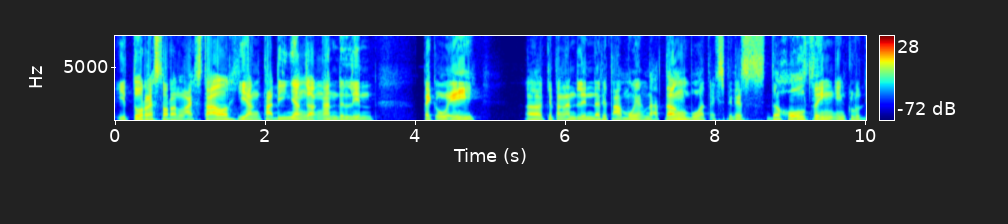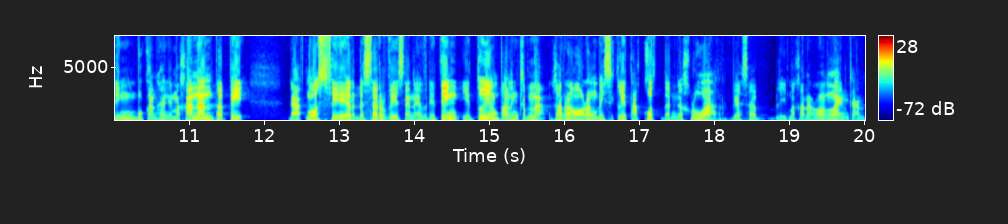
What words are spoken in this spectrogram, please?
itu restoran lifestyle yang tadinya nggak ngandelin take away uh, kita ngandelin dari tamu yang datang buat experience the whole thing, including bukan hanya makanan, tapi the atmosphere, the service, and everything itu yang paling kena karena orang basically takut dan gak keluar. Biasa beli makanan online kan,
